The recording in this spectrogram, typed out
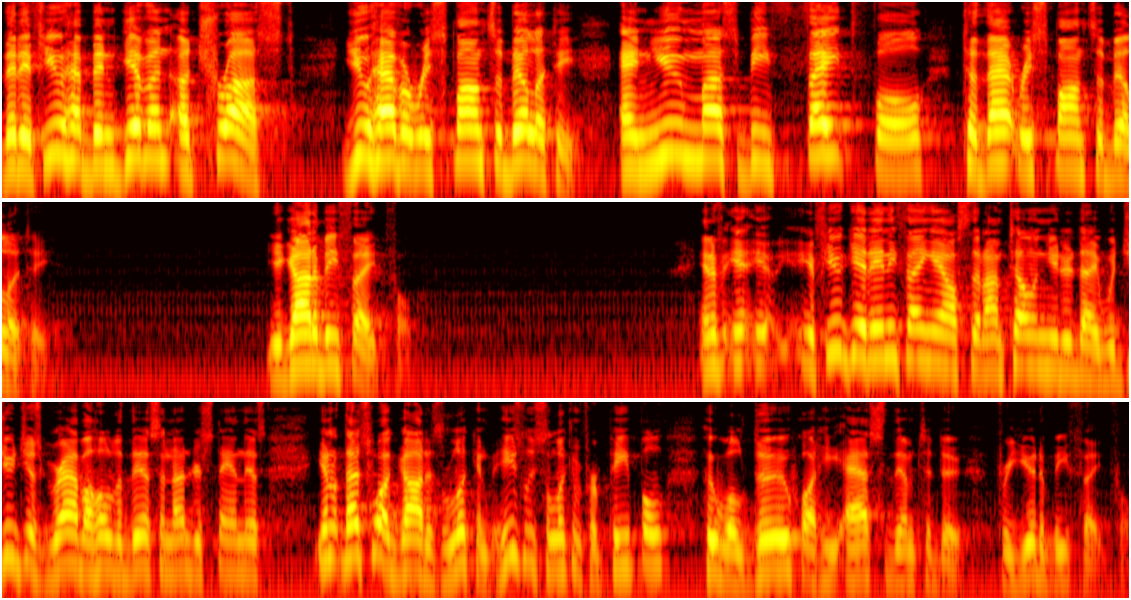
that if you have been given a trust, you have a responsibility and you must be faithful to that responsibility. You got to be faithful. And if, if you get anything else that I'm telling you today, would you just grab a hold of this and understand this? You know, that's what God is looking for. He's just looking for people who will do what He asks them to do, for you to be faithful.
